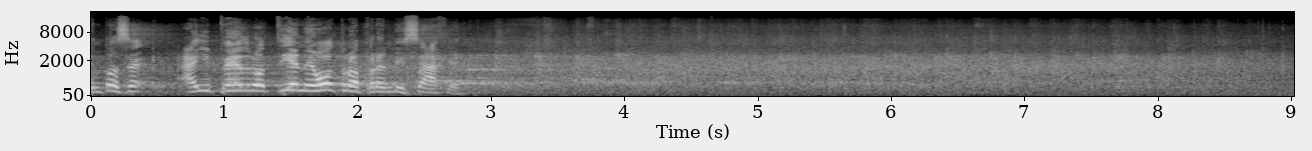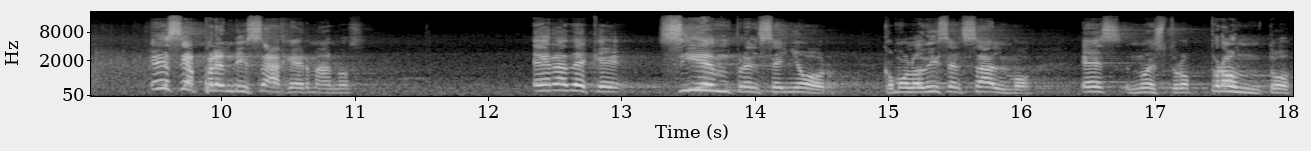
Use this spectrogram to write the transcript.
Entonces, ahí Pedro tiene otro aprendizaje. Ese aprendizaje, hermanos, era de que siempre el Señor, como lo dice el Salmo, es nuestro pronto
